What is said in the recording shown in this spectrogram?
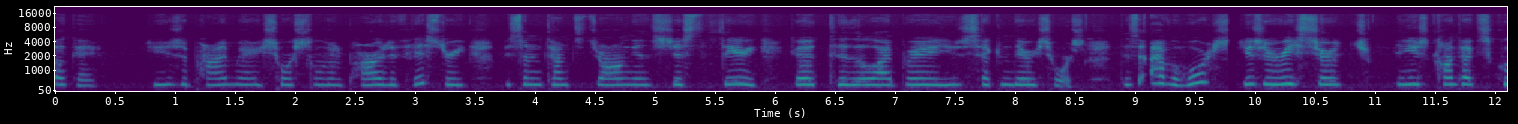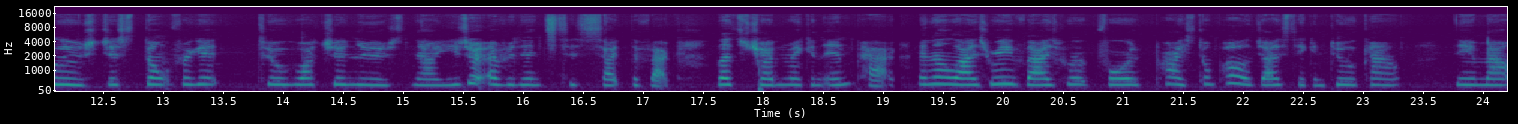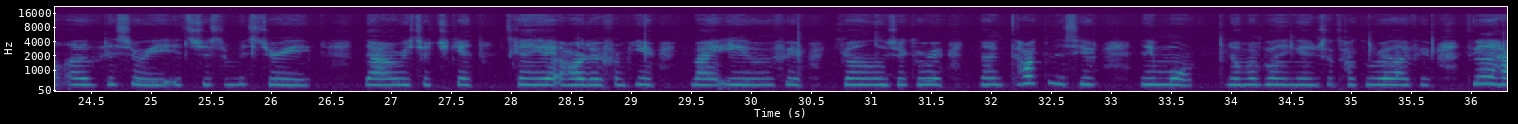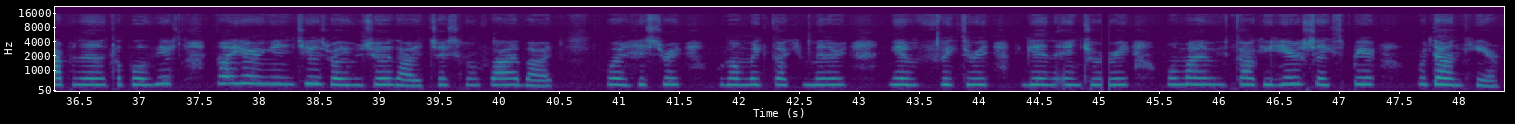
Okay, use a primary source to learn a part of history, but sometimes it's wrong and it's just a theory. Go to the library, use a secondary source. Does it have a horse? Use your research and use context clues. Just don't forget to watch the news. Now use your evidence to cite the fact. Let's try to make an impact. Analyze, revise, work for the price. Don't apologize, take into account the amount of history. It's just a mystery. Now research again. It's gonna get harder from here. Might even fear you're gonna lose your career. Not talking this here anymore. No more playing games or talking real life here. It's gonna happen in a couple of years. Not hearing any cheers, but even sure that it's just gonna fly by. We're in history. We're gonna make documentary, get victory, get an injury. What am I talking here? Shakespeare. We're done here.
